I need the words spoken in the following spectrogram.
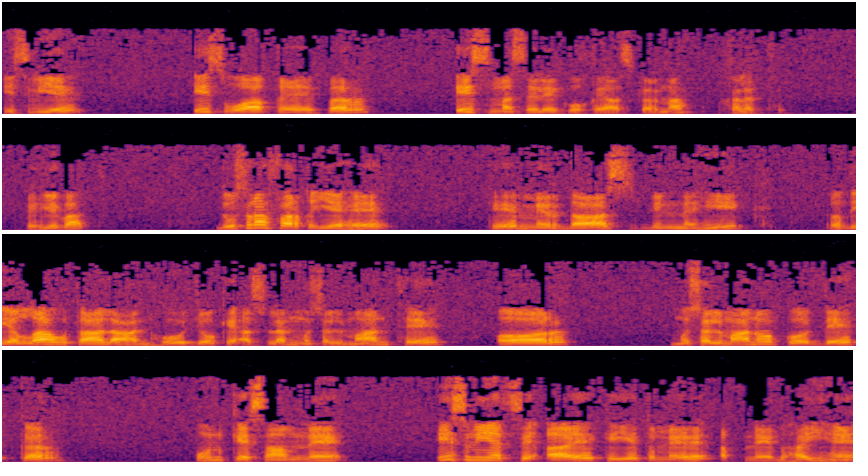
اس لیے اس واقعے پر اس مسئلے کو قیاس کرنا غلط ہے۔ پہلی بات۔ دوسرا فرق یہ ہے کہ مرداس بن نہیک رضی اللہ تعالی عنہ جو کہ اصلا مسلمان تھے اور مسلمانوں کو دیکھ کر ان کے سامنے اس نیت سے آئے کہ یہ تو میرے اپنے بھائی ہیں،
